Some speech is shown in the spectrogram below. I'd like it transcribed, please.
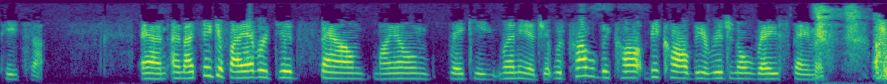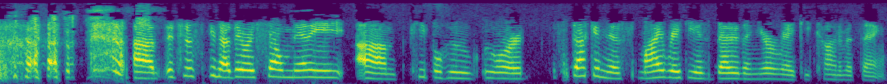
pizza. And and I think if I ever did found my own Reiki lineage it would probably call, be called the original Ray's famous. Um, it's just you know there are so many um, people who who are stuck in this my Reiki is better than your Reiki kind of a thing.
